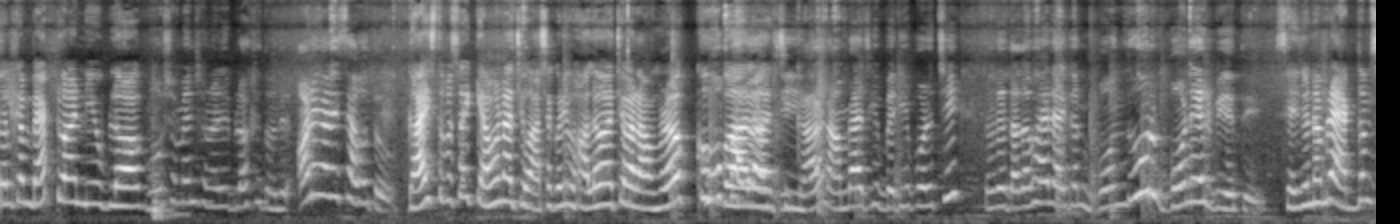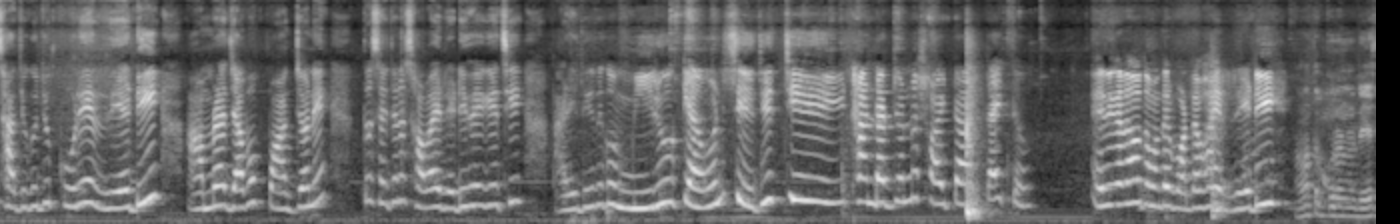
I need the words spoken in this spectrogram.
welcome back to our new vlog মৌসুমেন সোনালি ব্লগসে তোমাদের অনেক অনেক স্বাগত। গাইস তোমার সবাই কেমন আছো? আশা করি ভালো আছো আর আমরাও খুব ভালো আছি। কারণ আমরা আজকে বেরিয়ে পড়েছি তোমাদের দাদা ভাইয়ের একজন বন্ধুর বোনের বিয়েতে। সেই জন্য আমরা একদম সাজুগুজু করে রেডি আমরা যাব পাঁচজনে তো সেই জন্য সবাই রেডি হয়ে গেছি। আর এদিকে দেখো মিরু কেমন সেজেছে ঠান্ডার জন্য সোয়েটার তাই তো? এদিকে দেখো তোমাদের বড়দা ভাই রেডি আমার তো পুরনো ড্রেস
